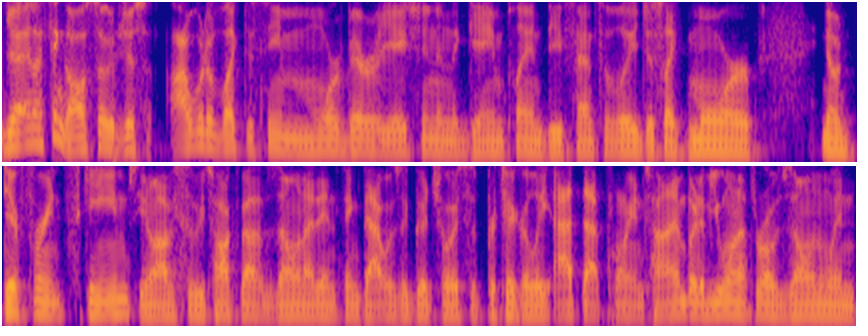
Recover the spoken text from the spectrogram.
Yeah, and I think also just I would have liked to see more variation in the game plan defensively, just like more you know different schemes. You know, obviously we talked about zone. I didn't think that was a good choice, particularly at that point in time. But if you want to throw zone when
